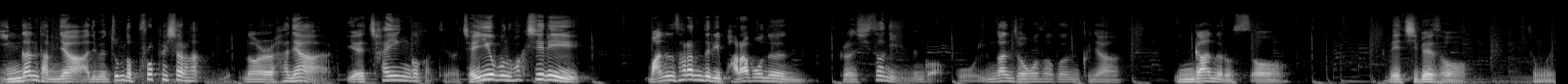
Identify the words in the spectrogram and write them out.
인간답냐 아니면 좀 더 프로페셔널하냐의 차이인 것 같아요. 제이홉은 확실히 많은 사람들이 바라보는 그런 시선이 있는 것 같고 인간 정호석은 그냥 인간으로서 내 집에서 정말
